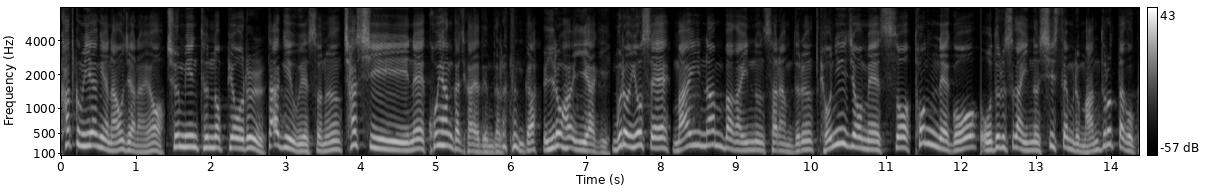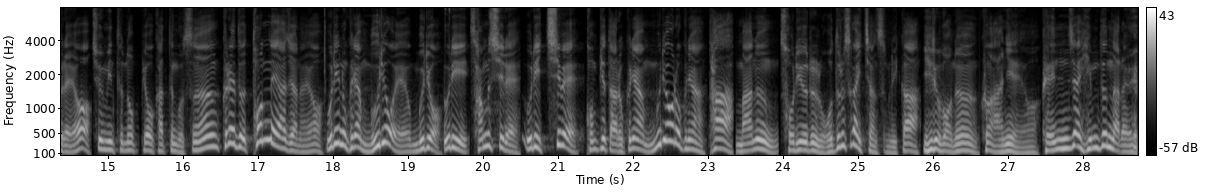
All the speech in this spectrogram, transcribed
가끔 이야기가 나오잖아요. 주민 등록표를 따기 위해서는 자신의 고향까지 가야 된다라든가 이러한 이야기. 물론 요새 마이넘버가 있는 사람들은 편의점에서 돈 내고 얻을 수가 있는 시스템을 만들었다고 그래요. 주민 등록표 같은 것은 그래도 돈 내야 하잖아요. 우리는 그냥 무료예요. 무료. 우리 사무실에 우리 집에 컴퓨터로 그냥 무료로 그냥 다 많은 서류를 얻을 수가 있지 않습니까? 일본은 그거 아니에요. 굉장히 힘든 나라예요.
